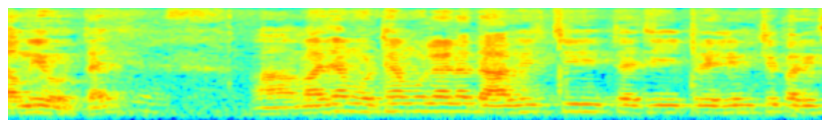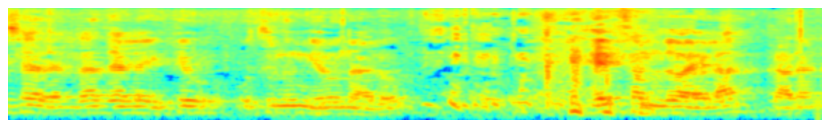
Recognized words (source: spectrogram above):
कमी होत आहेत माझ्या मोठ्या मुलाला दहावीची त्याची प्रेलिमची परीक्षा झाल्या झाल्या इथे उचलून घेऊन आलो. हेच समजवायला कारण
